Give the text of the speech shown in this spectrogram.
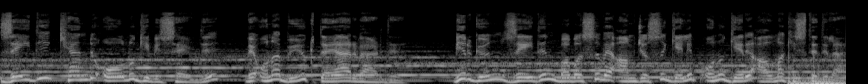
Zeyd'i kendi oğlu gibi sevdi ve ona büyük değer verdi. Bir gün Zeyd'in babası ve amcası gelip onu geri almak istediler.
